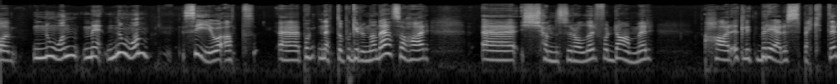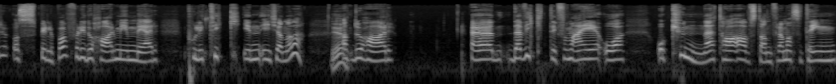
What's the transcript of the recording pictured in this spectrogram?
Og noen, med, noen sier jo at eh, på, nettopp på grunn av det så har eh, kjønnsroller for damer har et litt bredere spekter å spille på, fordi du har mye mer politikk inn i kjønnet. da. Ja. At du har eh, Det er viktig for meg å, å kunne ta avstand fra masse ting,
